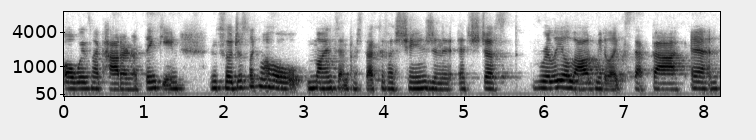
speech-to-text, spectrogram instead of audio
always my pattern of thinking. And so just like my whole mindset and perspective has changed, and it, it's just really allowed me to like step back and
